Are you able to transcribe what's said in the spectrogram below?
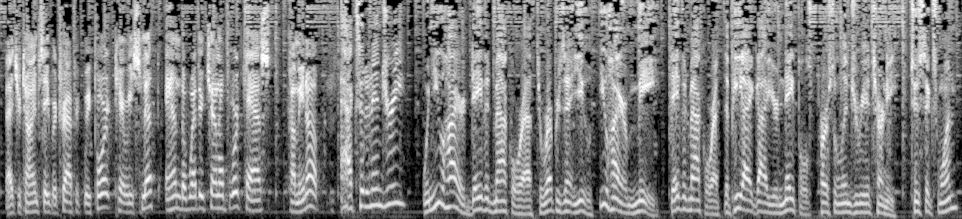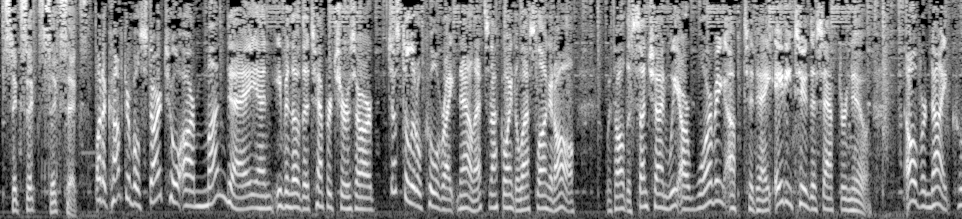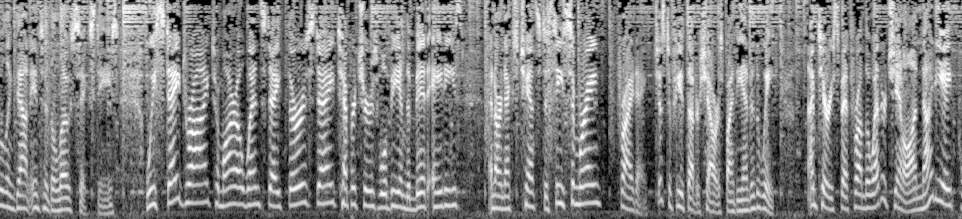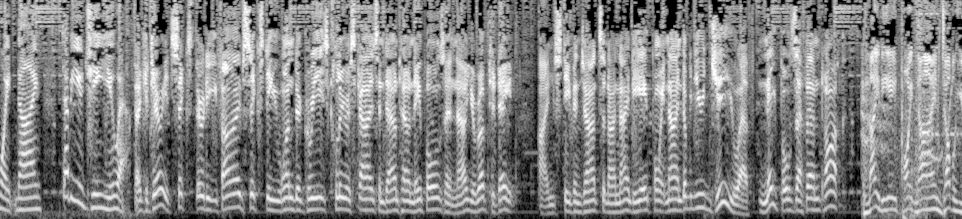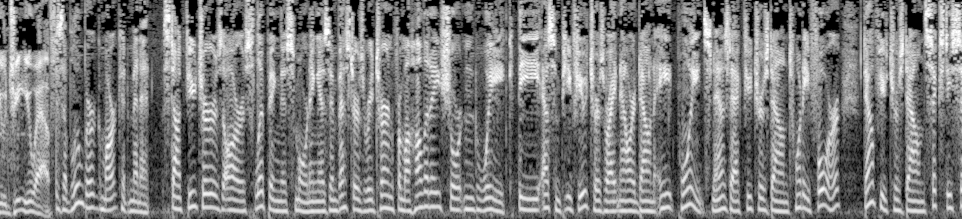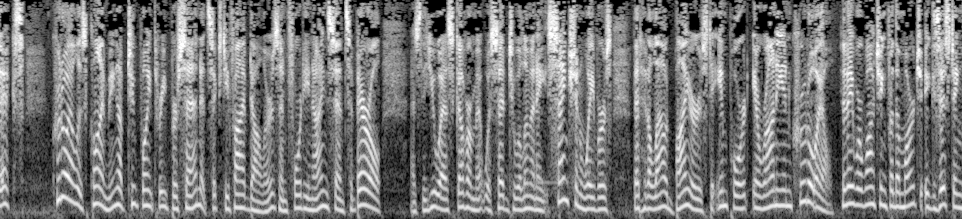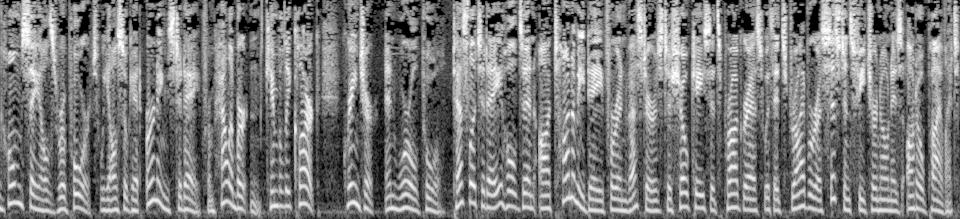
That's your time saver traffic report. Terry Smith and the Weather Channel forecast coming up. Accident injury? When you hire David McElrath to represent you, you hire me, David McElrath, the PI guy, your Naples personal injury attorney. 261-6666. What a comfortable start to our Monday. And even though the temperatures are just a little cool right now, that's not going to last long at all. With all the sunshine, we are warming up today. 82 this afternoon. Overnight, cooling down into the low 60s. We stay dry tomorrow, Wednesday, Thursday. Temperatures will be in the mid 80s. And our next chance to see some rain, Friday. Just a few thunder showers by the end of the week. I'm Terry Smith from the Weather Channel on 98.9 WGUF. Thank you, Terry. It's 635, 61 degrees, clear skies in downtown Naples, and now you're up to date. I'm Stephen Johnson on 98.9 WGUF, Naples FM Talk. 98.9 WGUF. Is a Bloomberg Market Minute. Stock futures are slipping this morning as investors return from a holiday shortened week. The S&P futures right now are down 8 points. Nasdaq futures down 24. Dow futures down 66. Crude oil is climbing up 2.3% at $65.49 a barrel as the U.S. government was said to eliminate sanction waivers that had allowed buyers to import Iranian crude oil. Today we're watching for the March existing home sales report. We also get earnings today from Halliburton, Kimberly Clark, Grainger, and Whirlpool. Tesla today holds an autonomy day for investors to showcase its progress with its driver assistance feature known as autopilot.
